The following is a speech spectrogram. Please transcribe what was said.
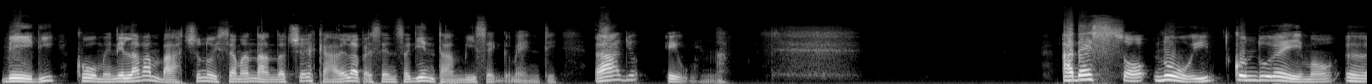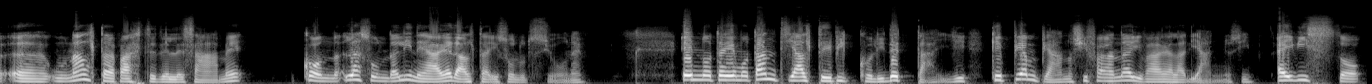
vedi come nell'avambraccio noi stiamo andando a cercare la presenza di entrambi i segmenti, radio e ulna. Adesso noi condurremo eh, eh, un'altra parte dell'esame con la sonda lineare ad alta risoluzione e noteremo tanti altri piccoli dettagli che pian piano ci faranno arrivare alla diagnosi. Hai visto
